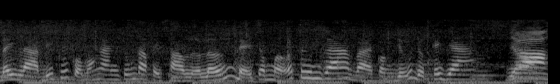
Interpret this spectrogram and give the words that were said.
đây là bí quyết của món ăn. Chúng ta phải xào lửa lớn để cho mỡ tương ra và còn giữ được cái da giòn.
